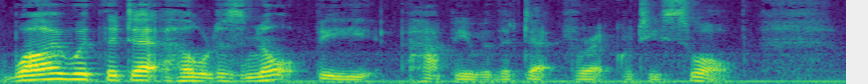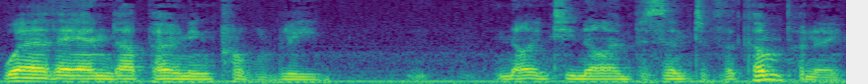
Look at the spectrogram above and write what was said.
why would the debt holders not be happy with a debt for equity swap, where they end up owning probably 99% of the company.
